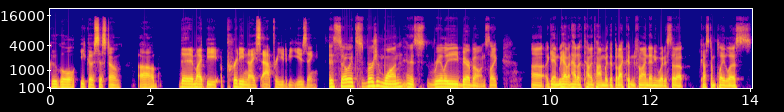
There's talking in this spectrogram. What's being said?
Google ecosystem, uh, that it might be a pretty nice app for you to be using. so it's version one and it's really bare bones. Like uh, again, we haven't had a ton of time with it, but I couldn't find any way to set up custom playlists.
